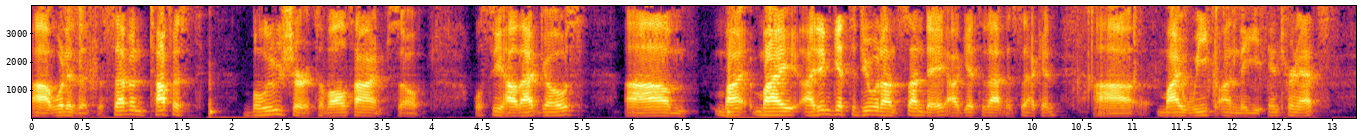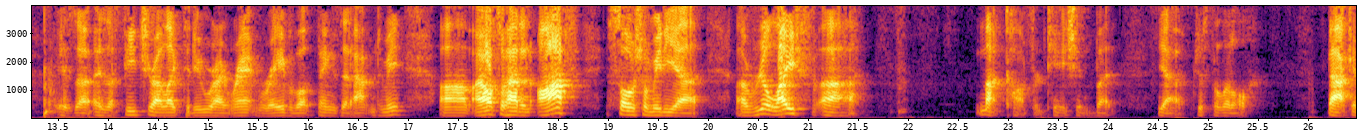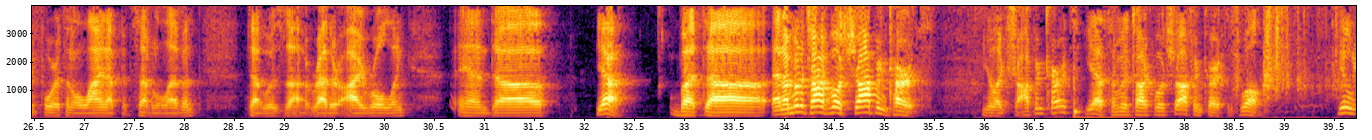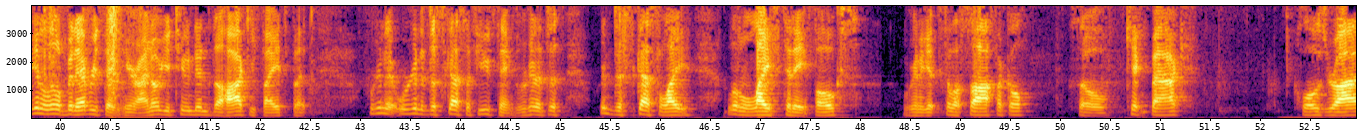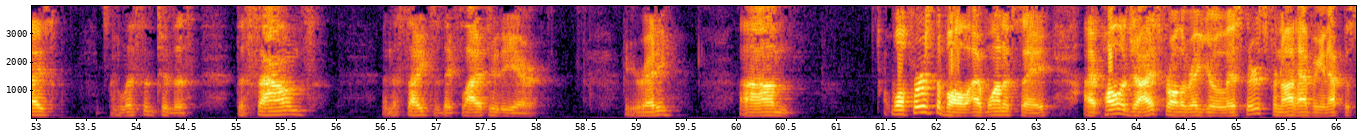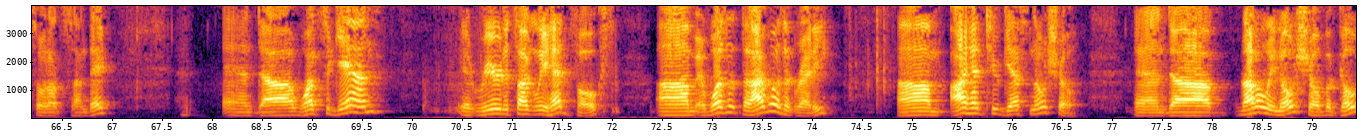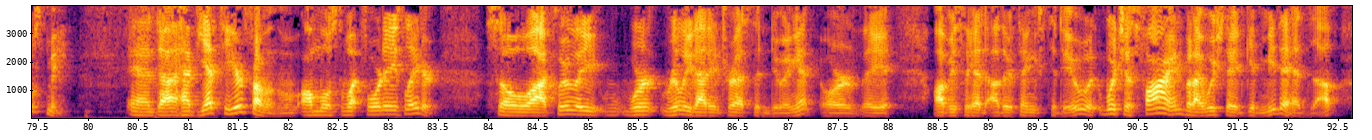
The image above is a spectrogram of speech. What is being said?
uh, what is it? The seven toughest blue shirts of all time. So we'll see how that goes. Um, my my I didn't get to do it on Sunday. I'll get to that in a second. Uh, my week on the internet is a is a feature I like to do where I rant and rave about things that happened to me. Um, I also had an off social media, a real life, uh, not confrontation, but yeah, just a little back and forth in a lineup at 7-Eleven that was uh, rather eye rolling. And uh, yeah, but uh, and I'm going to talk about shopping carts. You like shopping carts? Yes, I'm going to talk about shopping carts as well. You'll get a little bit everything here. I know you tuned into the hockey fights, but we're gonna we're gonna discuss a few things. We're gonna just we're gonna discuss life, little life today, folks. We're gonna get philosophical. So kick back, close your eyes, and listen to the the sounds and the sights as they fly through the air. Are you ready? Um, well, first of all, I want to say I apologize for all the regular listeners for not having an episode on Sunday. And uh, once again, it reared its ugly head, folks. Um, it wasn't that I wasn't ready. Um, I had two guests no show, and uh, not only no show but ghost me, and uh, have yet to hear from them. Almost what four days later, so uh, clearly weren't really that interested in doing it, or they obviously had other things to do, which is fine. But I wish they had given me the heads up.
